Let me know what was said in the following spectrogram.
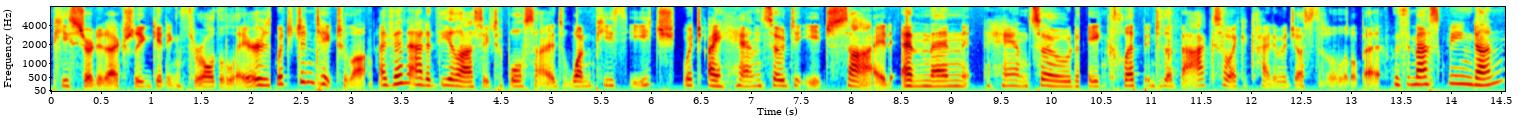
piece started actually getting through all the layers, which didn't take too long. I then added the elastic to both sides, one piece each, which I hand sewed to each side, and then hand sewed a clip into the back so I could kind of adjust it a little bit. With the mask being done,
